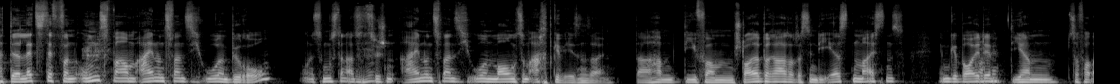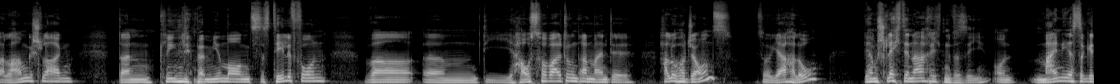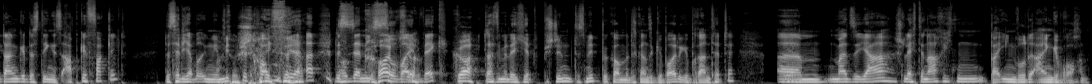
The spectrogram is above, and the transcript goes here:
Der letzte von uns war um 21 Uhr im Büro und es muss dann also zwischen 21 Uhr und morgens um 8 gewesen sein. Da haben die vom Steuerberater, das sind die ersten meistens im Gebäude, Okay. die haben sofort Alarm geschlagen. Dann klingelte bei mir morgens das Telefon, war ähm, die Hausverwaltung dran, meinte, hallo Herr Jones? Ich so, ja, hallo? Wir haben schlechte Nachrichten für Sie. Und mein erster Gedanke, das Ding ist abgefackelt. Das hätte ich aber irgendwie Ach mitbekommen. Ja, das Oh ist ja nicht Gott, so weit oh weg. Gott. Dachte mir, ich hätte bestimmt das mitbekommen, wenn das ganze Gebäude gebrannt hätte. Ja. Ähm, meinte sie, ja, schlechte Nachrichten, bei Ihnen wurde eingebrochen.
